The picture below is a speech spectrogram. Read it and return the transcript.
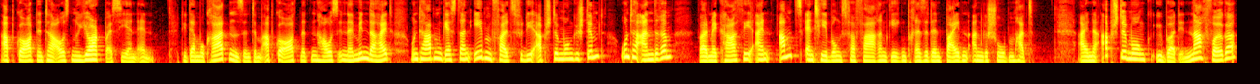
Abgeordneter aus New York bei CNN. Die Demokraten sind im Abgeordnetenhaus in der Minderheit und haben gestern ebenfalls für die Abstimmung gestimmt, unter anderem, weil McCarthy ein Amtsenthebungsverfahren gegen Präsident Biden angeschoben hat. Eine Abstimmung über den Nachfolger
